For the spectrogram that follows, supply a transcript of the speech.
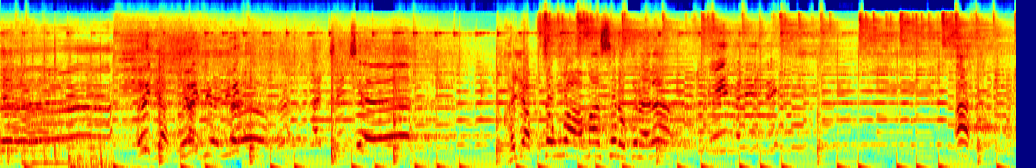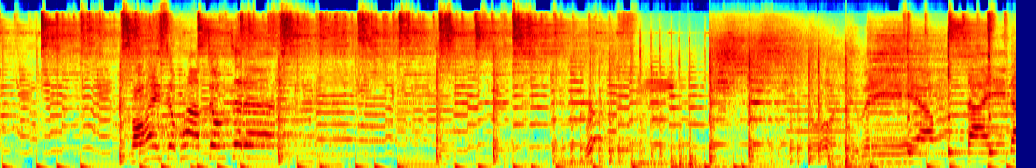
เยอะเยอะเยอะเยอะอันเชื่อเชื่อขยับจังหวะมาสนุกกันหน่อยนะ ขอให้เจ้าภาพจงเจริญโอนเรียมได้ด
